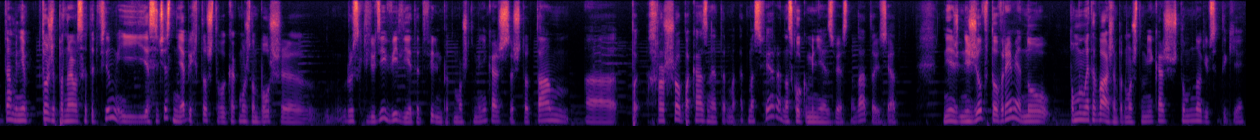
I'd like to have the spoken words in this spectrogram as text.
да, мне тоже понравился этот фильм, и, если честно, я бы хотел, чтобы как можно больше русских людей видели этот фильм, потому что мне кажется, что там э, хорошо показана эта атмосфера, насколько мне известно, да, то есть я не, не жил в то время, но, по-моему, это важно, потому что мне кажется, что многие все-таки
